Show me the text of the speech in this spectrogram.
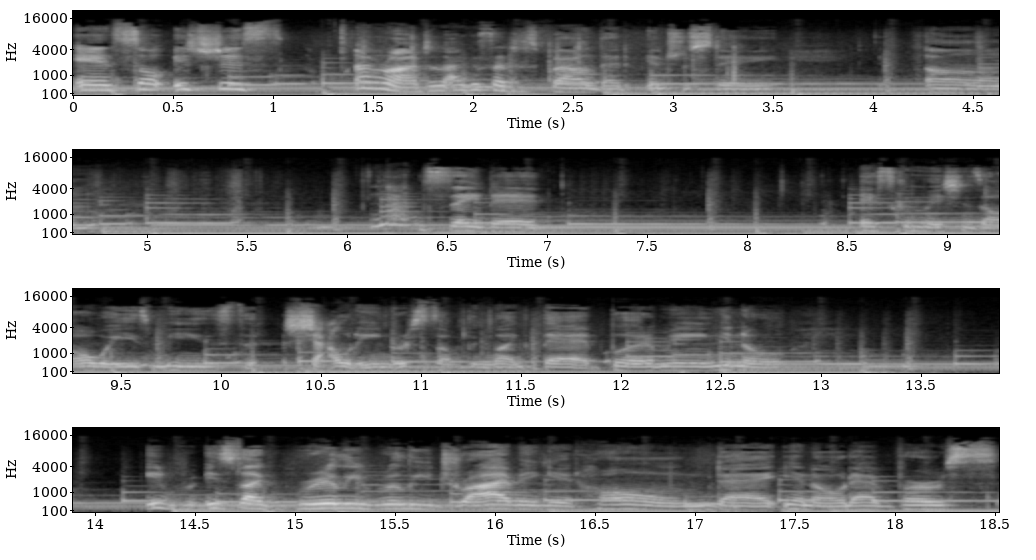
and so it's just I don't know. I, just, I guess I just found that interesting. Um, say that exclamations always means shouting or something like that, but I mean, you know, it, it's like really, really driving it home that you know that verse.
